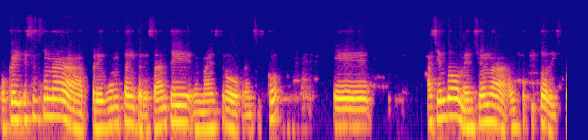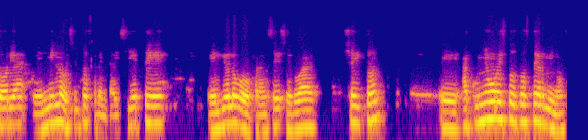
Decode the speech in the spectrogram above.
Ok, esa es una pregunta interesante, maestro Francisco. Eh, haciendo mención a un poquito de historia, en 1937 el biólogo francés Edouard Shayton eh, acuñó estos dos términos,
